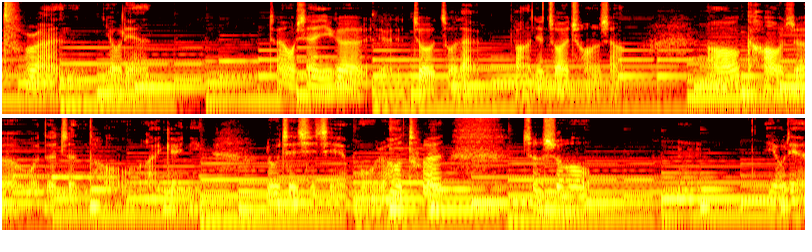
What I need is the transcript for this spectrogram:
突然有点，突然我现在一个就坐在房间，坐在床上，然后靠着我的枕头来给你录这期节目，然后突然这个时候，嗯，有点，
